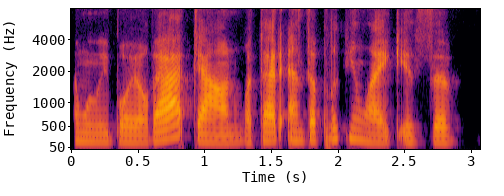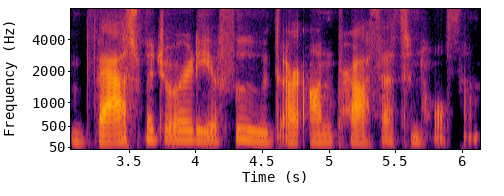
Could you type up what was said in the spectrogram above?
And when we boil that down, what that ends up looking like is the vast majority of foods are unprocessed and wholesome.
